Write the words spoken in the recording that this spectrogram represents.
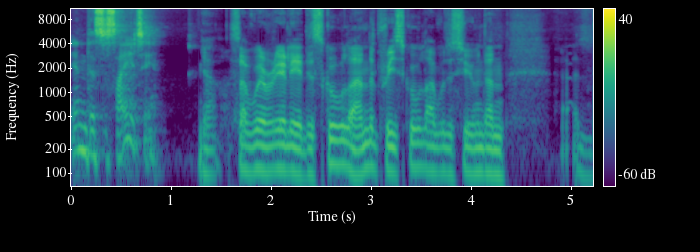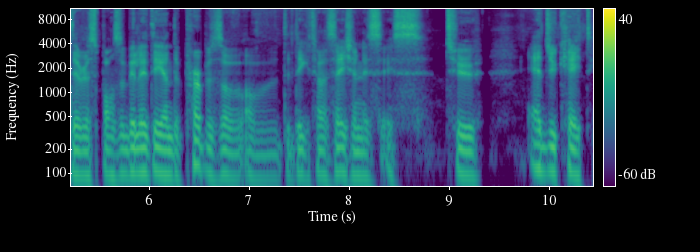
in the society. Yeah, so we're really the school and the preschool. I would assume then uh, the responsibility and the purpose of, of the digitalization is is to educate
